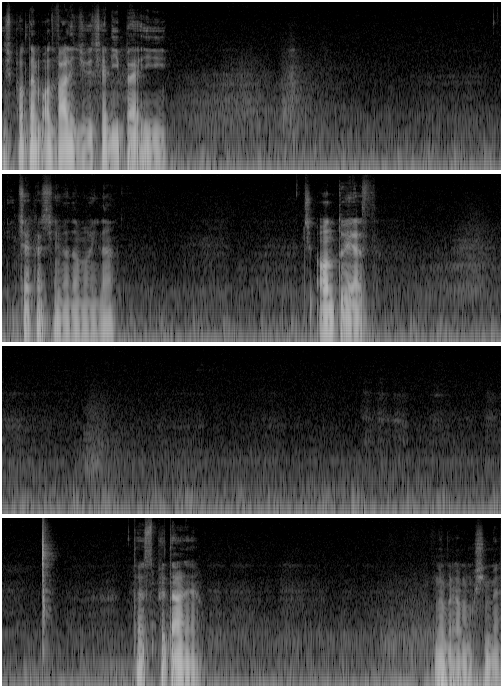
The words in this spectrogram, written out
niż potem odwalić, wiecie, lipę i... i czekać nie wiadomo ile. Czy on tu jest? To jest pytanie. Dobra, musimy.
